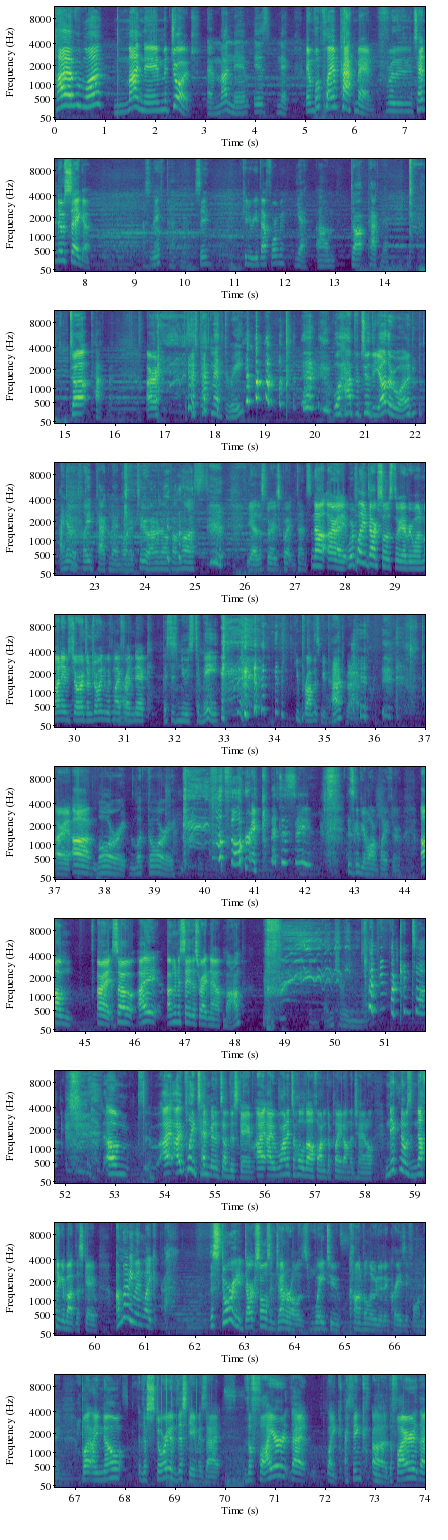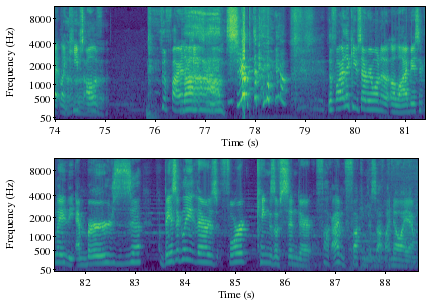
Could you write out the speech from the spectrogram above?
Hi everyone, my name is George, And my name is Nick. and we're playing Pac-Man for the Nintendo Sega. I See? love Pac-Man. See? Can you read that for me? Yeah, um, dot Pac-Man. dot Pac-Man. Alright. Is this Pac-Man 3? what happened to the other one? I never played Pac-Man 1 or 2. I don't know if I'm lost. yeah, the story is quite intense. No, alright, we're playing Dark Souls 3, everyone. My name's George. I'm joined with my Wow. friend Nick. This is news to me. you promised me Pac-Man. Alright, um... Lori, Lathori. Thoric. That's insane. This is gonna be a long playthrough. Um, all right. So I I'm gonna say this right now. Mom? Let me fucking talk. Um, I I played ten minutes of this game. I I wanted to hold off on it to play it on the channel. Nick knows nothing about this game. I'm not even like. The story of Dark Souls in general is way too convoluted and crazy for me. But I know the story of this game is that the fire that like I think uh the fire that like keeps all of the fire that Mom! keeps the fuck up. the fire that keeps everyone alive basically the embers basically there's four kings of cinder. Fuck i'm fucking this up. I know i am.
